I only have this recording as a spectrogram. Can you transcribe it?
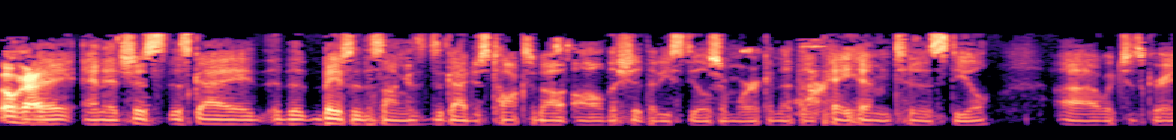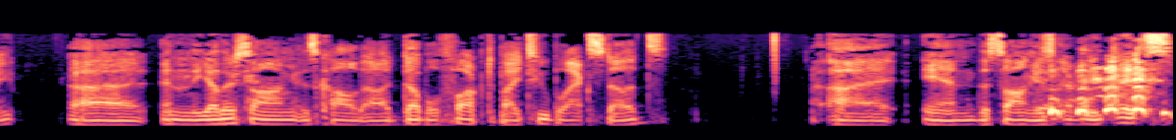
Okay. Right? And it's just this guy, the, basically the song is the guy just talks about all the shit that he steals from work and that they pay him to steal, uh, which is great. Uh, and the other song is called, uh, Double Fucked by Two Black Studs. Uh, and the song is every, it's,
